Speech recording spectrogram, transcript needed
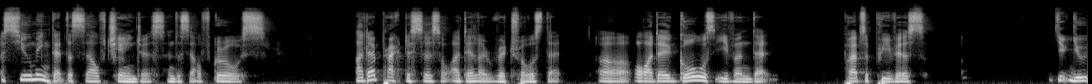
assuming that the self changes and the self grows, are there practices or are there like rituals that, uh, or are there goals even that perhaps a previous, you, you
